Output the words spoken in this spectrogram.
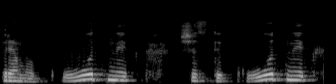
прямокутник, шестикутник,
